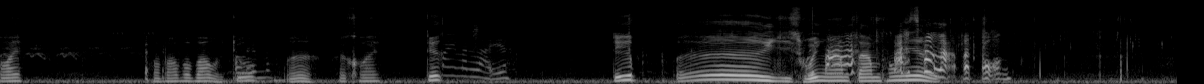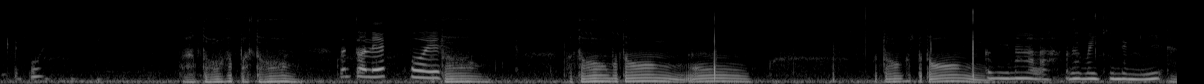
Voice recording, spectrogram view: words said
ค่อยๆเบาๆเบาๆเอาจุ๊เลบยไหมเออค่อยให้มันไหลอะๆ จึ๊บเอ้ย สวยงามตามท้องปลาเรื่องฉลามปลาตองปลาตองครับปลาตองมันตัวเล็กปล่อยปลาตองปลาตองปลาตองโอ้ปลาตองครับปลาตองก็มีหน้าล่ะทำไมกินอย่างนี้อื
